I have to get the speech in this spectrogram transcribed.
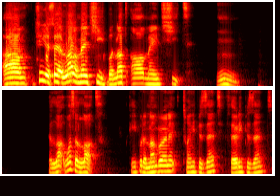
Um, Chinja said a lot of men cheat, but not all men cheat. Hmm. A lot. What's a lot? Can you put a number on it? Twenty percent, thirty percent,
